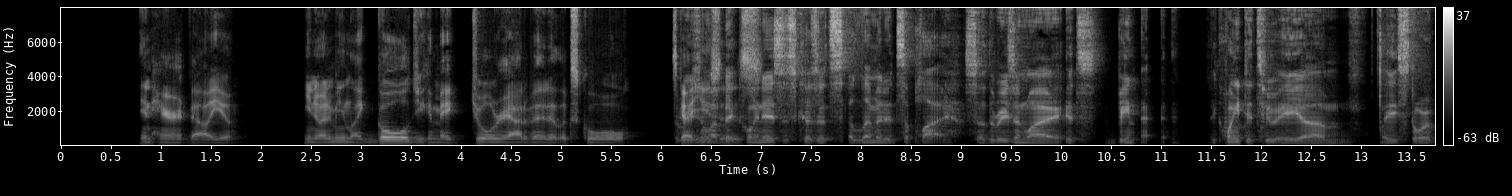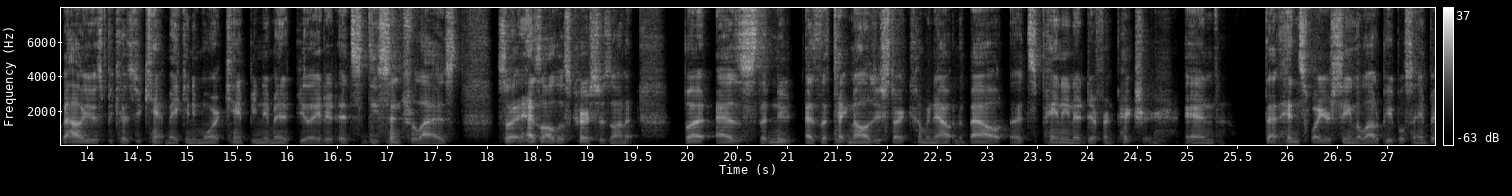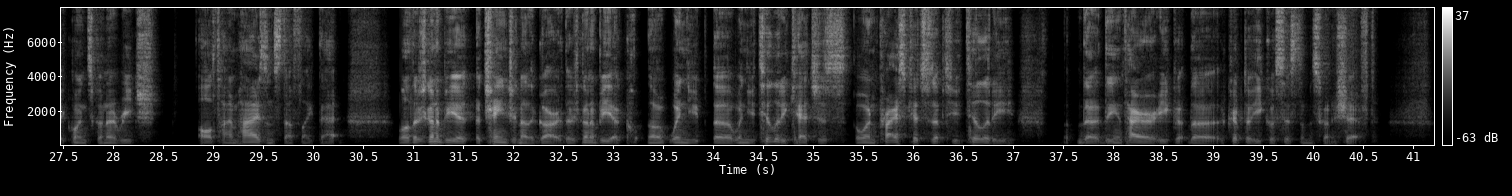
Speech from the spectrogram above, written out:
inherent value. You know what I mean? Like gold, you can make jewelry out of it. It looks cool. It's The got reason why uses. Bitcoin is is because it's a limited supply. So the reason why it's being uh, acquainted to a um, a store of value is because you can't make any more. It can't be manipulated. It's decentralized, so it has all those cursors on it. But as the new as the technology start coming out and about, it's painting a different picture, and that hence why you're seeing a lot of people saying Bitcoin's going to reach all time highs and stuff like that. Well, there's going to be a, a change in the guard. There's going to be a uh, when you uh, when utility catches when price catches up to utility, the the entire eco, the crypto ecosystem is going to shift.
